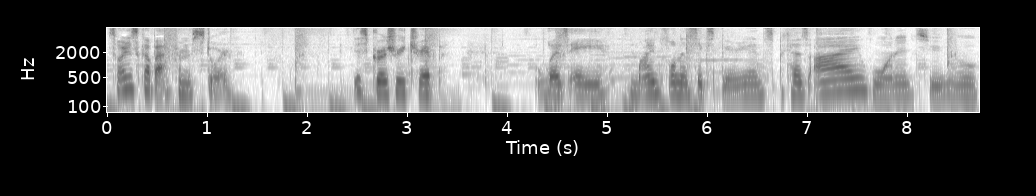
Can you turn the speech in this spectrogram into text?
So I just got back from the store. This grocery trip was a mindfulness experience because I wanted to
